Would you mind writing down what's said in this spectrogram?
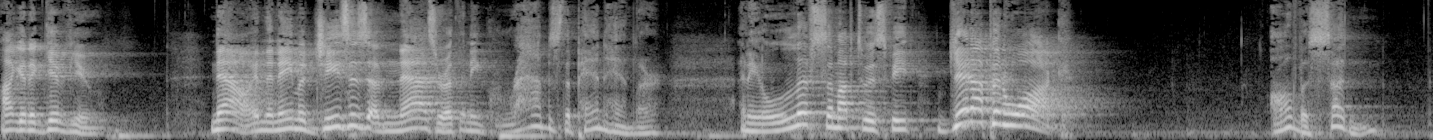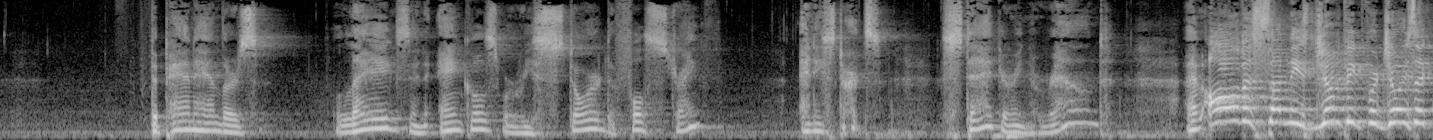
I'm going to give you. Now, in the name of Jesus of Nazareth, and he grabs the panhandler and he lifts him up to his feet. Get up and walk. All of a sudden, the panhandler's legs and ankles were restored to full strength. And he starts staggering around. And all of a sudden, he's jumping for joy. He's like,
